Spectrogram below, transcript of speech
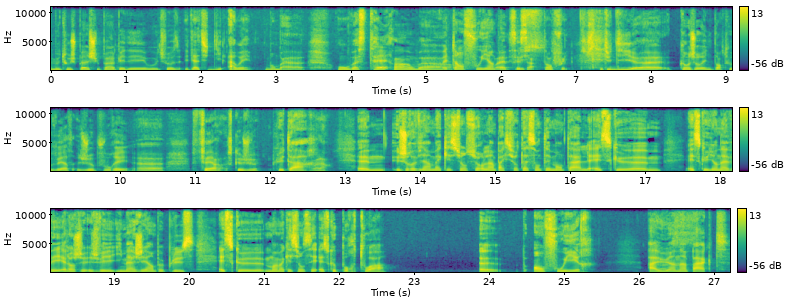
me touches pas, je suis pas un PD ou autre chose. Et là, tu te dis, ah ouais, bon, bah, on va se taire, hein, on va. t'enfouis un peu C'est ça, t'enfouis. Et tu te dis, euh, quand j'aurai une porte ouverte, je pourrai euh, faire ce que je veux. Plus tard. Voilà. Euh, je reviens à ma question sur l'impact sur ta santé mentale. Est-ce que, est-ce qu'il y en avait Alors, je, je, vais imager un peu plus. Est-ce que, moi, ma question, c'est est-ce que pour toi, enfouir a eu un impact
